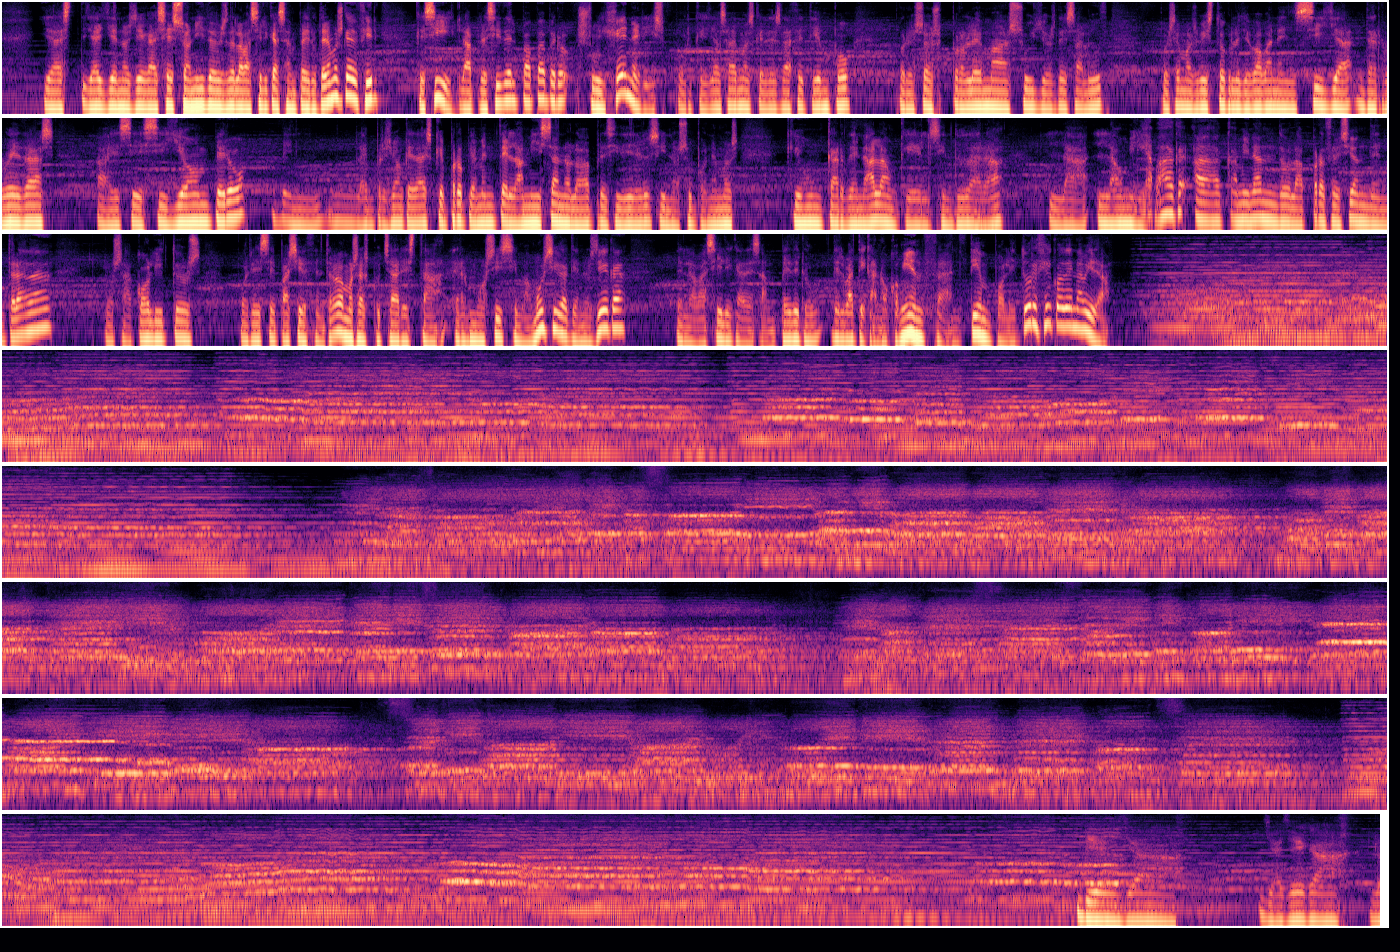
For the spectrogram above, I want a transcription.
ya, ya nos llega ese sonido desde la Basílica de San Pedro. Tenemos que decir que sí, la preside el Papa, pero sui generis, porque ya sabemos que desde hace tiempo, por esos problemas suyos de salud, pues hemos visto que lo llevaban en silla de ruedas a ese sillón, pero la impresión que da es que propiamente la misa no la va a presidir él, sino suponemos que un cardenal, aunque él sin duda hará la, la. Va caminando la procesión de entrada, los acólitos por ese pasillo central. Vamos a escuchar esta hermosísima música que nos llega de la Basílica de San Pedro del Vaticano. Comienza el tiempo litúrgico de Navidad.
